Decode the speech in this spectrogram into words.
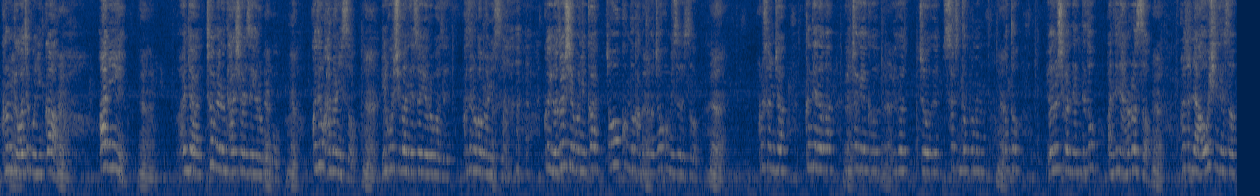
그런 게 응. 어제 보니까 응. 아니 응. 이제 처음에는 5시간에서 열어보고 응. 그대로 가만히 있어. 응. 7시간 돼서 열어봐도 그대로 가만히 있어. 그 8시에 보니까 조금 더 강도가 조금 있어졌어. 응. 그래서 이제 근데다가 네. 이쪽에 그 네. 이거 저기 사진 덮어놓은 네. 것도 8시간 됐는데도 완전히 안 얼었어. 응. 그래서 이제 9시 돼서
